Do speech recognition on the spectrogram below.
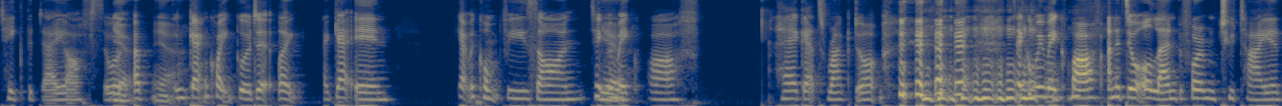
take the day off. So Yeah, I, yeah. I'm getting quite good at like I get in, get my comfies on, take Yeah. my makeup off, hair gets ragged up, take all my makeup off, and I do it all then before I'm too tired.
